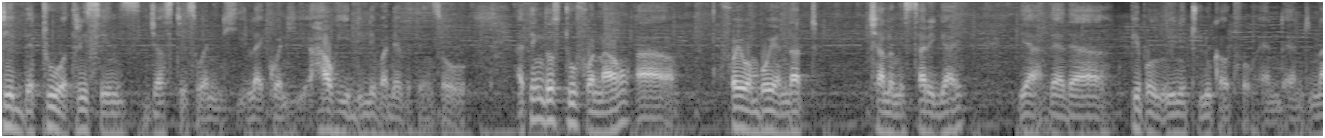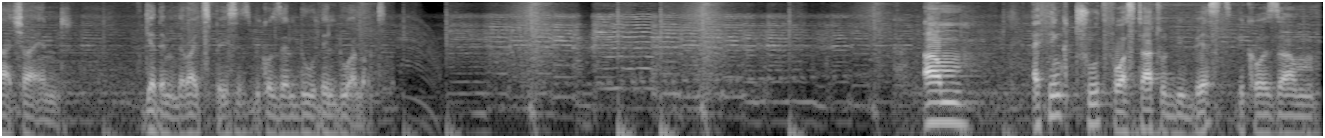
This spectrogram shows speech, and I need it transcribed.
did the two or three scenes justice when he like when he how he delivered everything. So I think those two for now, uh, Foy Wamboy and that Chalo Mistari guy, yeah, they're, they're people we need to look out for and, and nurture and get them in the right spaces because they'll do, they'll do a lot. Um, I think truth for a start would be best because um,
